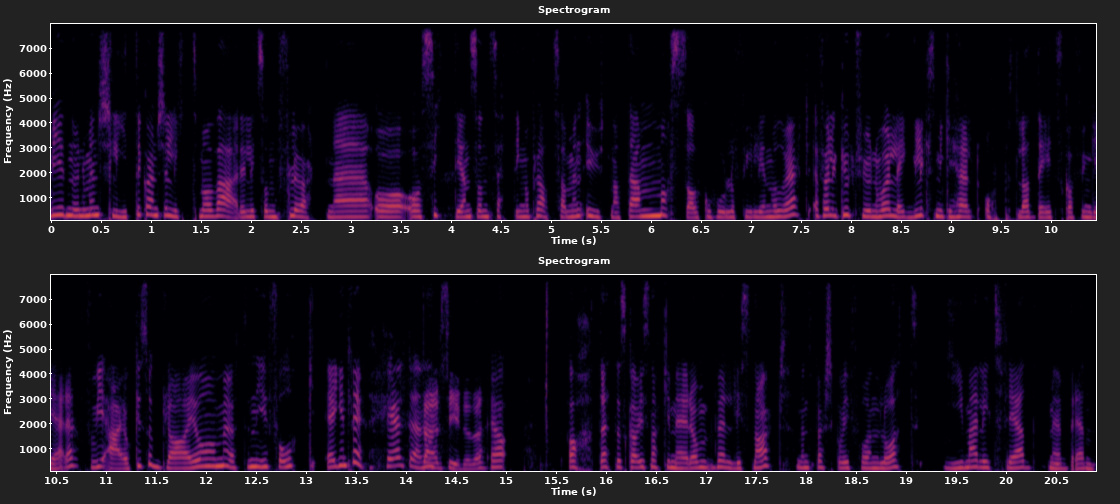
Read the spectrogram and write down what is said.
Vi nordmenn sliter kanskje litt med å være litt sånn flørtende og, og sitte i en sånn setting og prate sammen uten at det er masse alkohol og fyll involvert. Jeg føler Kulturen vår legger liksom ikke helt opp til at date skal fungere. For vi er jo ikke så glad i å møte nye folk, egentlig. Helt enig. Der sier du det. Åh, Dette skal vi snakke mer om veldig snart, men først skal vi få en låt. 'Gi meg litt fred' med Brenn.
